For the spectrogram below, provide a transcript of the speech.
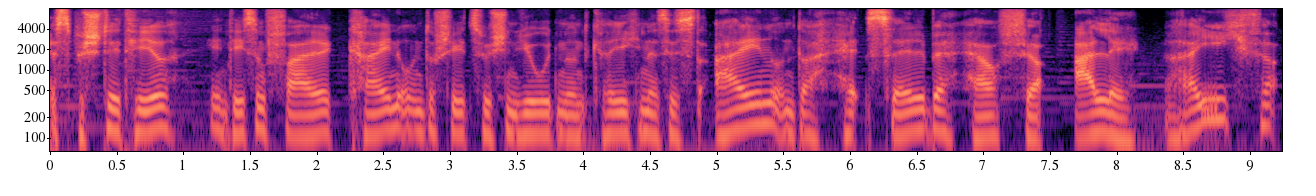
Es besteht hier in diesem Fall kein Unterschied zwischen Juden und Griechen. Es ist ein und derselbe Herr für alle, reich für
